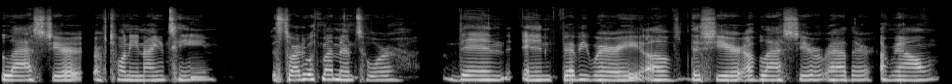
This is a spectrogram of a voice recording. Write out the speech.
last year of 2019. It started with my mentor. Then in February of this year, of last year rather, around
